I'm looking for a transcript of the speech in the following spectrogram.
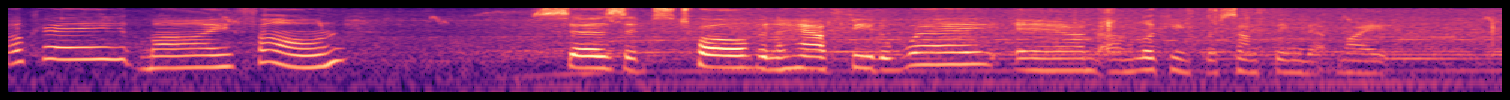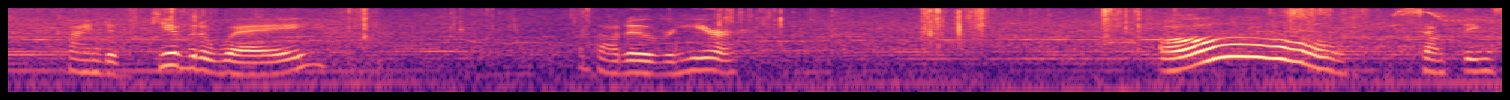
Okay, my phone says it's 12 and a half feet away, and I'm looking for something that might kind of give it away. How about over here? Oh, something's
